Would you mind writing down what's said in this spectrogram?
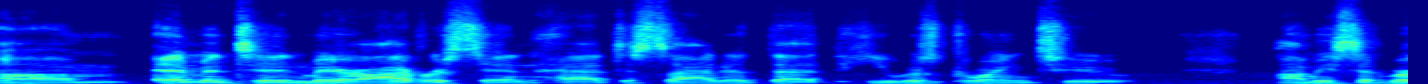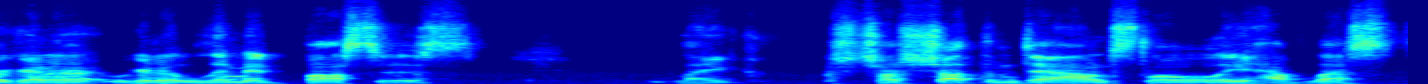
um, Edmonton Mayor Iveson had decided that he was going to. Um, he said we're gonna we're gonna limit buses, like sh- shut them down slowly, have less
